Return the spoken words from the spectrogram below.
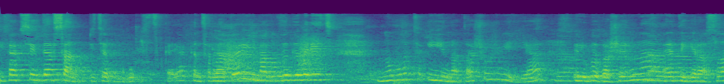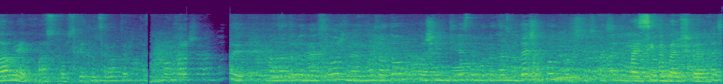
И, как всегда, Санкт-Петербургская консерватория, не могу выговорить. Ну вот и Наташа уже, и я, да. и Любовь Баширина, да, это да. Ярославля, это Московская консерватория. Ну, хорошая работа, она трудная, сложная, но зато очень интересная, благодарна. Удачи в конкурсе, спасибо. Спасибо большое.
